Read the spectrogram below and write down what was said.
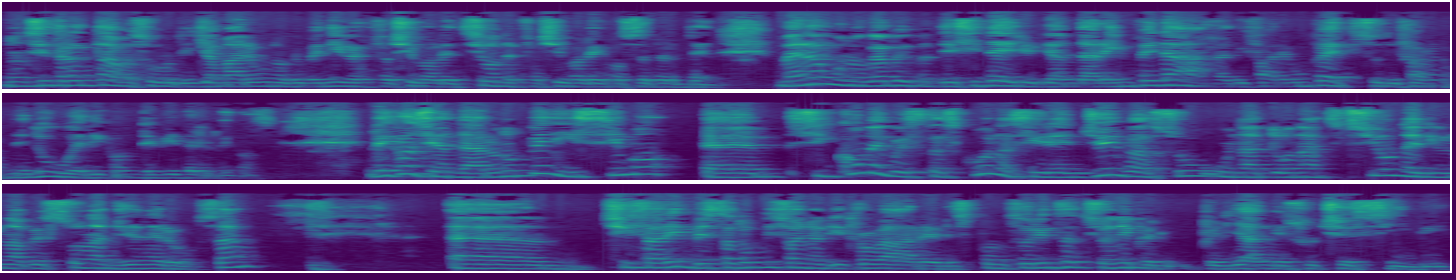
non si trattava solo di chiamare uno che veniva e faceva lezione e faceva le cose per bene, ma era uno che aveva desiderio di andare in pedana, di fare un pezzo, di farne due, di condividere le cose. Le cose andarono benissimo, eh, siccome questa scuola si reggeva su una donazione di una persona generosa, eh, ci sarebbe stato bisogno di trovare le sponsorizzazioni per, per gli anni successivi.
